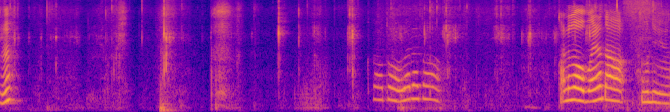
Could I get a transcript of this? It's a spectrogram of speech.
He? Krado, verada. Karada bana da. O ne ya?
